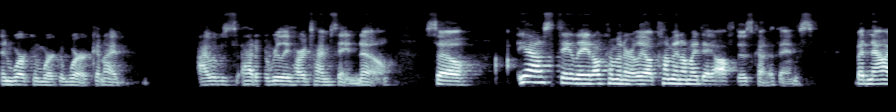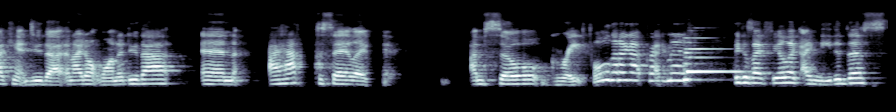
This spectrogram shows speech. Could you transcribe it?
and work and work and work. And I, I was had a really hard time saying no. So yeah, I'll stay late. I'll come in early. I'll come in on my day off, those kind of things. But now I can't do that. And I don't want to do that. And I have to say, like, I'm so grateful that I got pregnant because I feel like I needed this.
